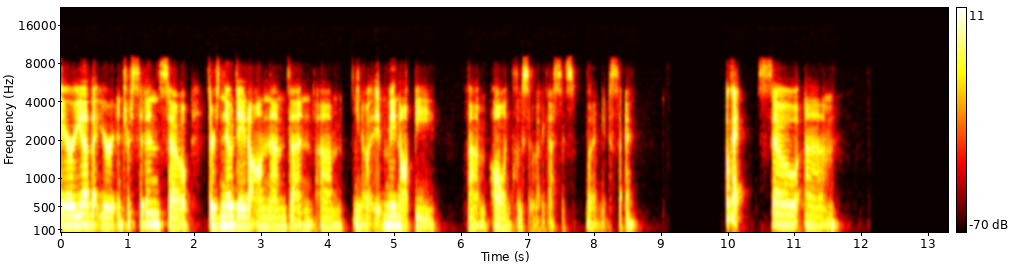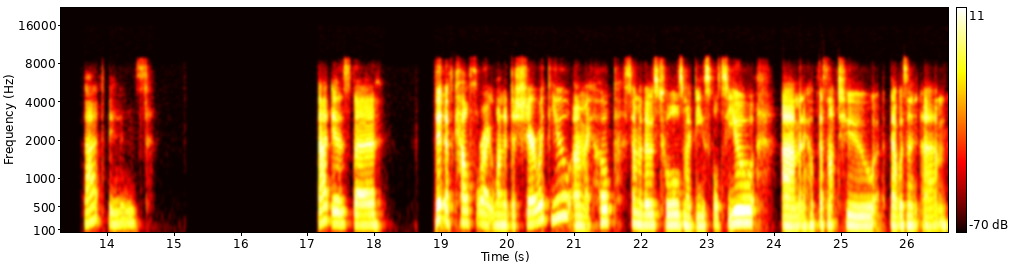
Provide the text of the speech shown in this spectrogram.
area that you're interested in. So there's no data on them, then um, you know it may not be um, all inclusive. I guess is what I need to say. Okay, so um, that is that is the bit of CalFlora I wanted to share with you. Um, I hope some of those tools might be useful to you. Um, and I hope that's not too, that wasn't, um,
